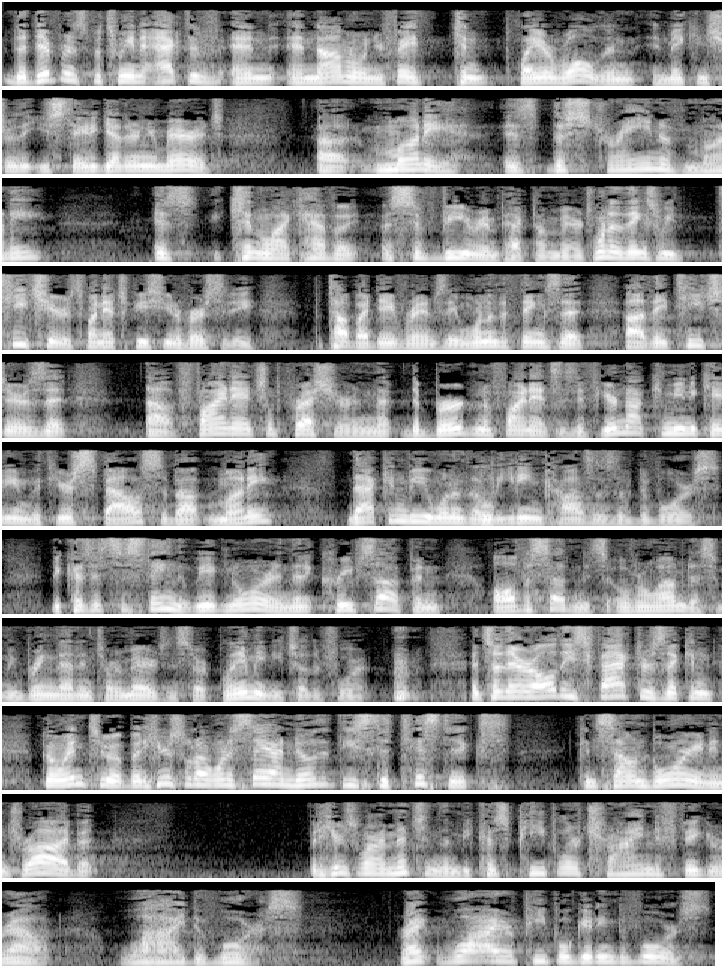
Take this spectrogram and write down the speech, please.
the difference between active and, and nominal in your faith can play a role in, in making sure that you stay together in your marriage. Uh, money is the strain of money is can like have a, a severe impact on marriage. One of the things we teach here is Financial Peace University, taught by Dave Ramsey. And one of the things that uh, they teach there is that uh, financial pressure and the, the burden of finances, if you're not communicating with your spouse about money, that can be one of the leading causes of divorce because it's this thing that we ignore and then it creeps up and all of a sudden it's overwhelmed us and we bring that into our marriage and start blaming each other for it. and so there are all these factors that can go into it, but here's what I want to say. I know that these statistics can sound boring and dry, but but here's why I mention them because people are trying to figure out why divorce. Right? Why are people getting divorced?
